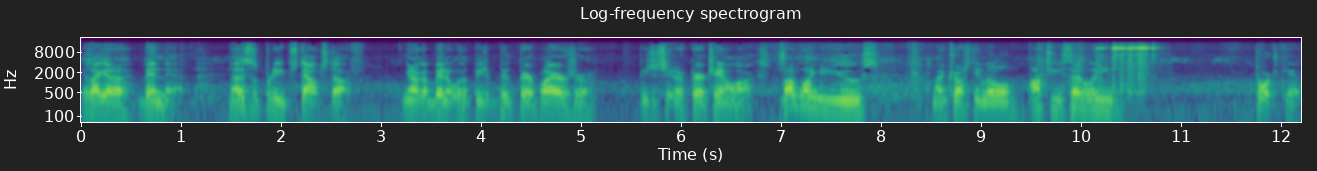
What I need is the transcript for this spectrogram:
is I gotta bend that. Now this is pretty stout stuff. You're not gonna bend it with a, piece of, a pair of pliers or a, piece of, or a pair of channel locks. So I'm going to use my trusty little oxyacetylene torch kit.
